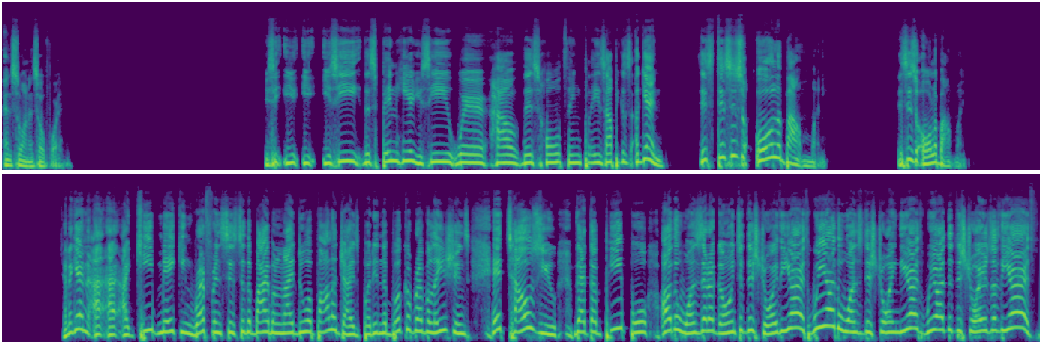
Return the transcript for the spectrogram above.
and so on and so forth You see, you, you, you see the spin here. You see where how this whole thing plays out. Because again, this this is all about money. This is all about money. And again, I, I, I, keep making references to the Bible, and I do apologize. But in the book of Revelations, it tells you that the people are the ones that are going to destroy the earth. We are the ones destroying the earth. We are the destroyers of the earth.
